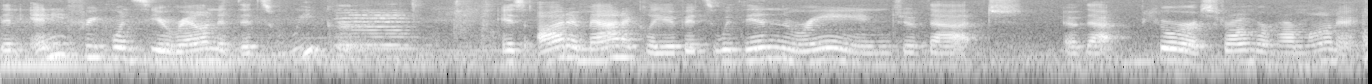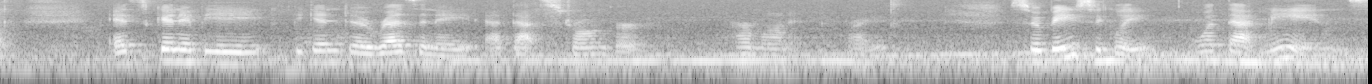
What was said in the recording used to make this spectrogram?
Then any frequency around it that's weaker is automatically, if it's within the range of that of that pure, stronger harmonic, it's going to be begin to resonate at that stronger harmonic, right? So basically, what that means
